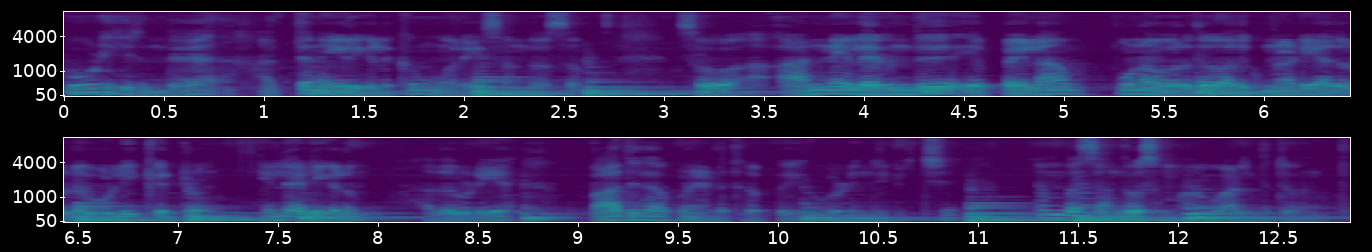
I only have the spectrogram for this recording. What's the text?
கூடியிருந்த அத்தனை எலிகளுக்கும் ஒரே சந்தோஷம். ஸோ அன்னையிலேருந்து எப்போல்லாம் பூனை வருதோ அதுக்கு முன்னாடி அதோட ஒளி கற்றும் எல்லா எலிகளும் அதோடைய பாதுகாப்பான இடத்துல போய் ஒளிஞ்சிக்கிடுச்சு. ரொம்ப சந்தோஷமாக வாழ்ந்துட்டு வந்து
